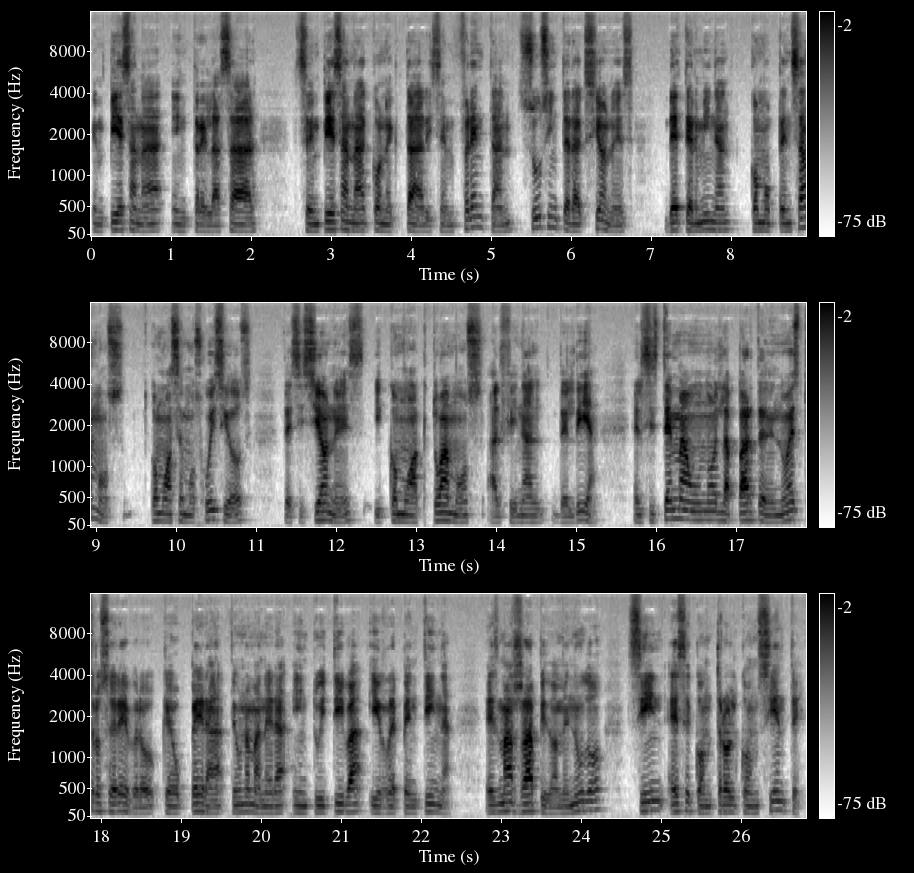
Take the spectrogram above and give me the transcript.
empiezan a entrelazar, se empiezan a conectar y se enfrentan, sus interacciones determinan cómo pensamos, cómo hacemos juicios, decisiones y cómo actuamos al final del día. El sistema 1 es la parte de nuestro cerebro que opera de una manera intuitiva y repentina. Es más rápido a menudo sin ese control consciente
